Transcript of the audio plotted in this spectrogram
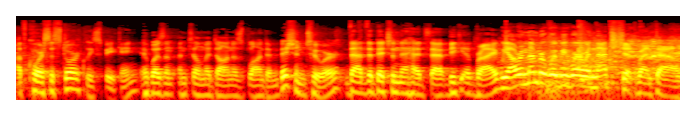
Of course, historically speaking, it wasn't until Madonna's Blonde Ambition tour that the bitch in the headset, be- right? We all remember where we were when that shit went down.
